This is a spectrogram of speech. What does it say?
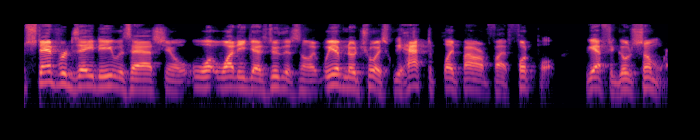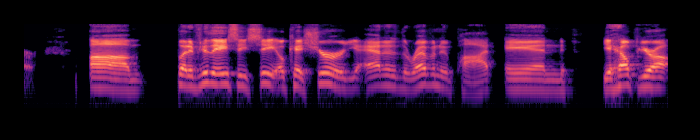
Stanford's AD was asked, you know, why do you guys do this? And like, we have no choice. We have to play Power Five football. We have to go somewhere. Um, But if you're the ACC, okay, sure, you added the revenue pot and you help your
